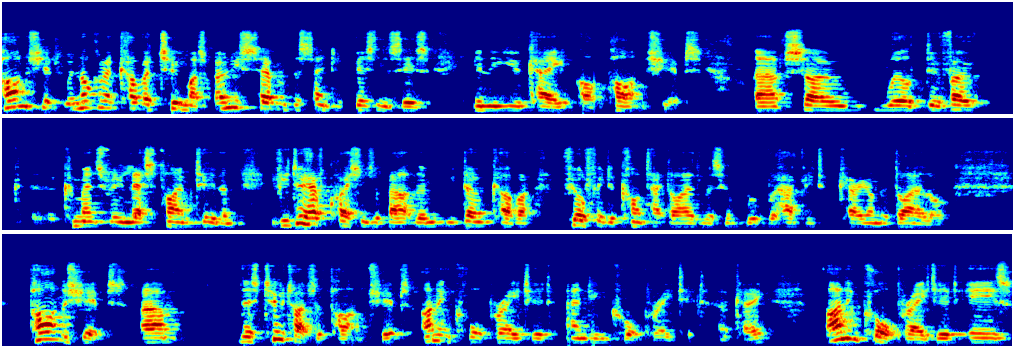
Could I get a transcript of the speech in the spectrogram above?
partnerships. We're not going to cover too much. Only seven percent of businesses in the UK are partnerships. Uh, so we'll devote commensurately less time to them. If you do have questions about them, we don't cover. Feel free to contact either of us, and we're happy to carry on the dialogue. Partnerships. Um, there's two types of partnerships: unincorporated and incorporated. Okay, unincorporated is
